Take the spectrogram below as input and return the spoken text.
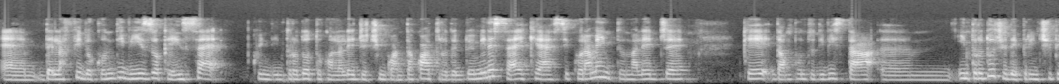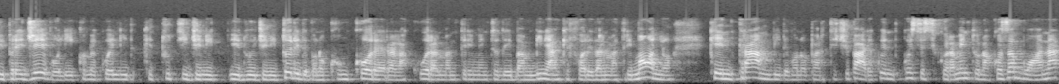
eh, dell'affido condiviso che in sé, quindi introdotto con la legge 54 del 2006, che è sicuramente una legge che da un punto di vista ehm, introduce dei principi pregevoli come quelli che tutti i, geni- i due genitori devono concorrere alla cura e al mantenimento dei bambini anche fuori dal matrimonio, che entrambi devono partecipare, quindi questo è sicuramente una cosa buona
